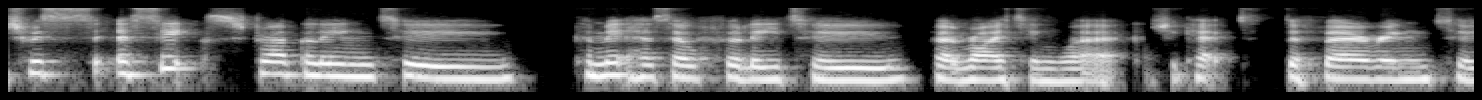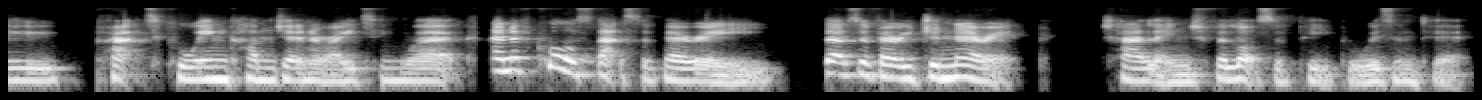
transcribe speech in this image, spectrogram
she was a six struggling to commit herself fully to her writing work. She kept deferring to practical income generating work, and of course, that's a very that's a very generic challenge for lots of people, isn't it?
